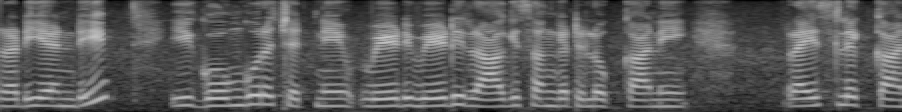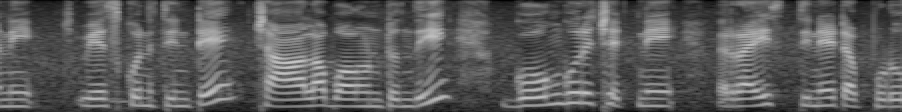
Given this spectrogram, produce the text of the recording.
రెడీ అండి. ఈ గోంగూర చట్నీ వేడి వేడి రాగి సంగటిలోకి కానీ రైస్లెక్ కానీ వేసుకొని తింటే చాలా బాగుంటుంది. గోంగూర చట్నీ రైస్ తినేటప్పుడు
